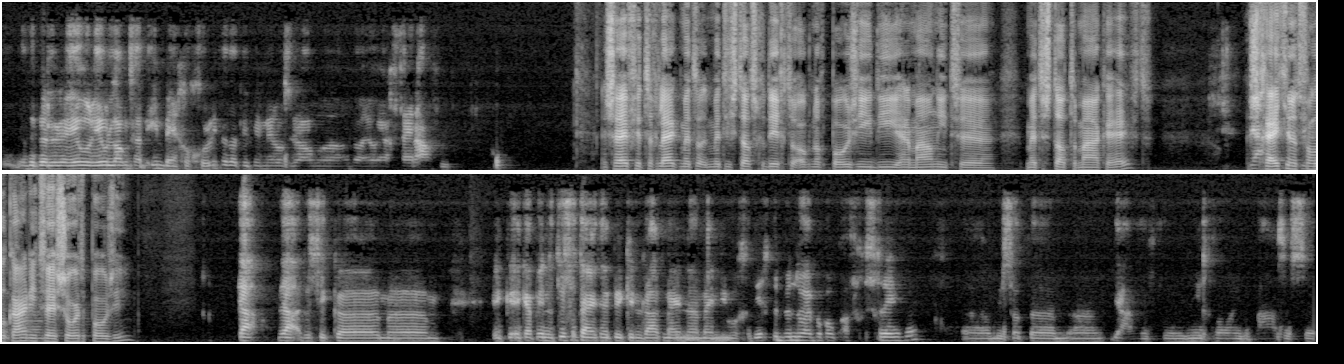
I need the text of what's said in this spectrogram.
dat ik er heel, heel langzaam in ben gegroeid. En dat dit inmiddels wel, wel heel erg fijn aanvoelt. En schrijf je tegelijk met, met die stadsgedichten ook nog poëzie die helemaal niet met de stad te maken heeft? Scheid je het van elkaar, die twee soorten poëzie? Ja, ja dus ik, um, ik, ik heb in de tussentijd heb ik inderdaad mijn, mijn nieuwe gedichtenbundel heb ik ook afgeschreven. Ehm, dus dat ehm, ehm, ja, heeft in ieder geval in de basis eh,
